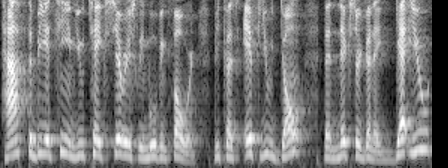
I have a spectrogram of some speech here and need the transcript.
have to be a team you take seriously moving forward. Because if you don't, the Knicks are going to get you.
